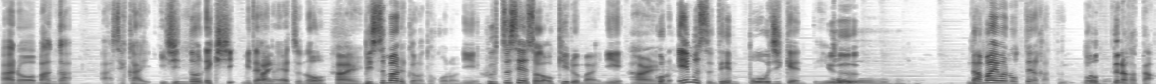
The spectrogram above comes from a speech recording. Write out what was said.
あの、漫画、あ世界偉人の歴史みたいなやつの、はい。ビスマルクのところに、不仏戦争が起きる前に、はい。このエムス伝報事件っていう名前は載ってなかったと乗思うってなかった。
